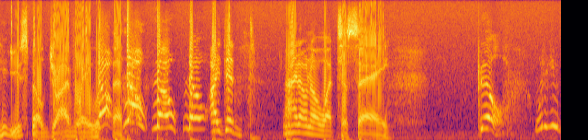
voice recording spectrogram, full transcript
you spelled driveway with no, that. no, no, no, I didn't. I don't know what to say. Bill, what are you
